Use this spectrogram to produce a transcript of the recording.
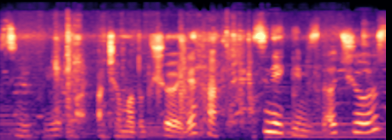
sinekliği açamadım. Şöyle. Heh. Sinekliğimizi de açıyoruz.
